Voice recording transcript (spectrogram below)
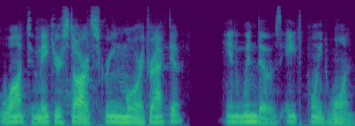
Want to make your start screen more attractive? In Windows 8.1,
